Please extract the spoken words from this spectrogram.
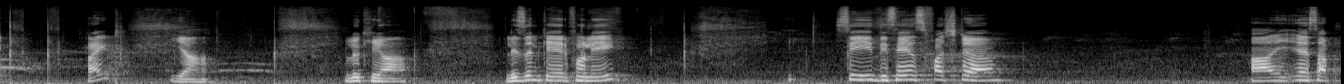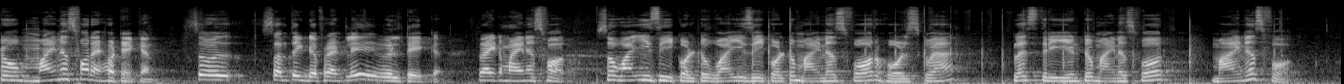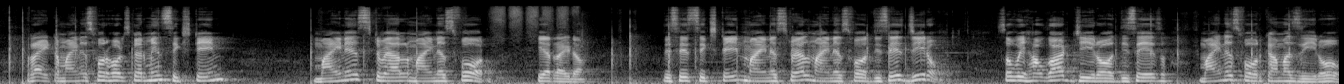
right? Yeah. Look here. Listen carefully. See this is first uh, Uh, yes up to minus 4 I have taken. So something differently we will take. Right minus 4 so y is equal to y is equal to minus 4 whole square plus 3 into minus 4 minus 4 right minus 4 whole square means 16 minus 12 minus 4 here write down. This is 16 minus 12 minus 4 this is 0 so we have got 0 this is minus 4 comma 0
